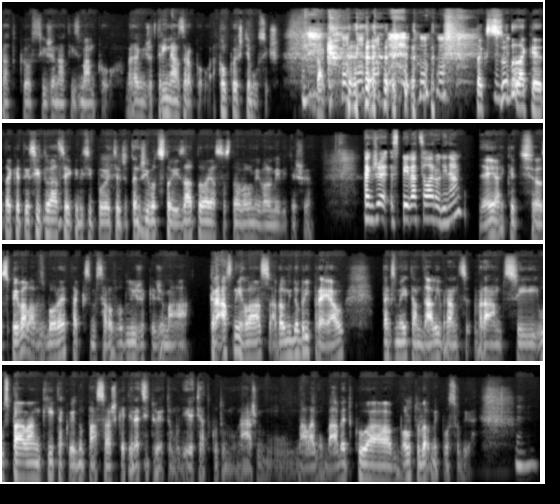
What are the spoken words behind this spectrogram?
tatko si ženatý s mamkou. Vravím, že 13 rokov. A koľko ešte musíš? Tak, tak sú to také, také tie situácie situácie, kedy si poviete, že ten život stojí za to a ja sa z toho veľmi, veľmi vytešujem. Takže spieva celá rodina? Nie, aj keď spievala v zbore, tak sme sa rozhodli, že keďže má krásny hlas a veľmi dobrý prejav, tak sme jej tam dali v rámci, v rámci uspávanky takú jednu pasáž, keď recituje tomu dieťatku, tomu nášmu malému bábetku a bolo to veľmi pôsobivé. Mhm.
